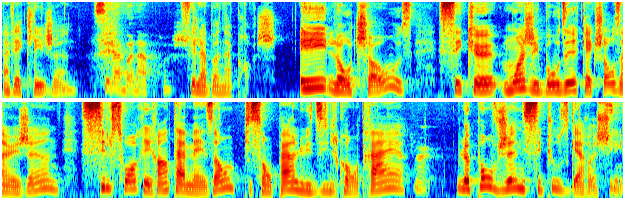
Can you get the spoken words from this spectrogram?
avec les jeunes. C'est la bonne approche. C'est la bonne approche. Et l'autre chose, c'est que moi, j'ai beau dire quelque chose à un jeune, si le soir il rentre à la maison, puis son père lui dit le contraire, le pauvre jeune, il ne sait plus où se garrocher.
